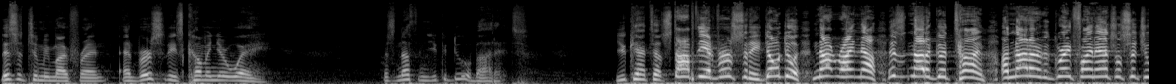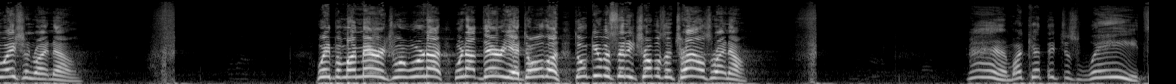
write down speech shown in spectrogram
Listen to me, my friend. Adversity is coming your way. There's nothing you could do about it. You can't tell, stop the adversity. Don't do it. Not right now. This is not a good time. I'm not in a great financial situation right now. Wait, but my marriage, we're, we're not, we're not there yet. Hold on. Don't give us any troubles and trials right now. Man, why can't they just wait?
